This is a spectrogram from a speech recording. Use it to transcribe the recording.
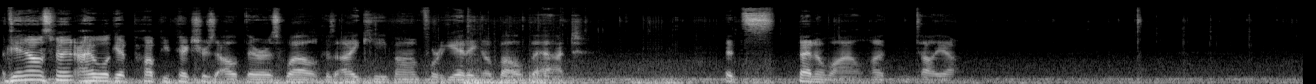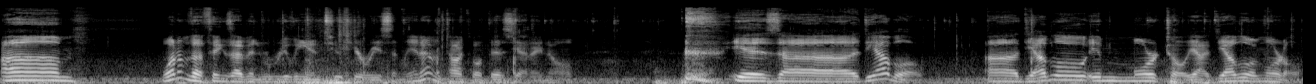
the announcement. I will get puppy pictures out there as well because I keep on forgetting about that. It's been a while, I tell you. Um, one of the things I've been really into here recently, and I haven't talked about this yet, I know, is uh, Diablo. Uh, Diablo Immortal. Yeah, Diablo Immortal.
